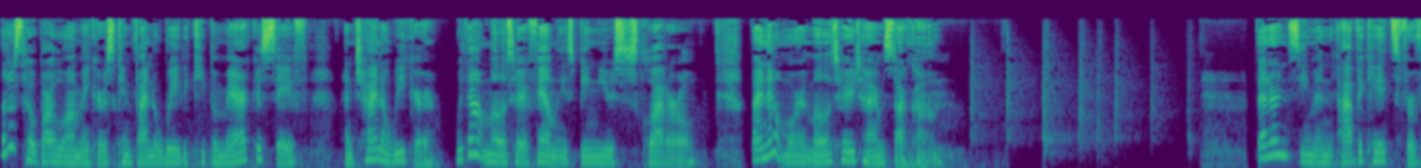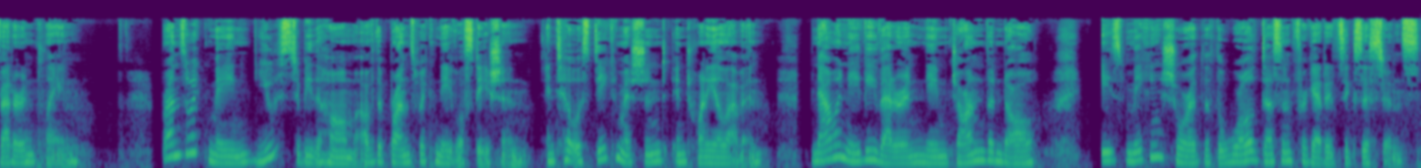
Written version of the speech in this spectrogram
Let us hope our lawmakers can find a way to keep America safe and China weaker without military families being used as collateral. Find out more at militarytimes.com. Veteran Seaman advocates for veteran plane. Brunswick, Maine used to be the home of the Brunswick Naval Station until it was decommissioned in 2011. Now, a Navy veteran named John Vandal is making sure that the world doesn't forget its existence.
